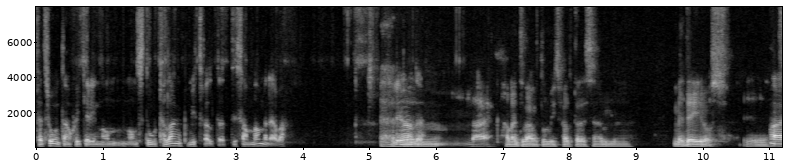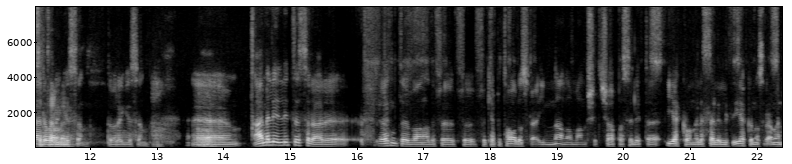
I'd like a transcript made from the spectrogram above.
för jag tror inte han skickar in någon, någon stor talang på mittfältet i samband med det, va? Eller gör han det? Ehm, nej, han har inte värvat någon mittfältare sen eh, Medeiros i Nej, det var september. länge sedan. Det var länge sedan. Eh, nej, men li- lite sådär, eh, jag vet inte vad han hade för, för, för kapital och sådär innan, om han försökte köpa sig lite ekon eller sälja lite ekon och sådär. Men,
